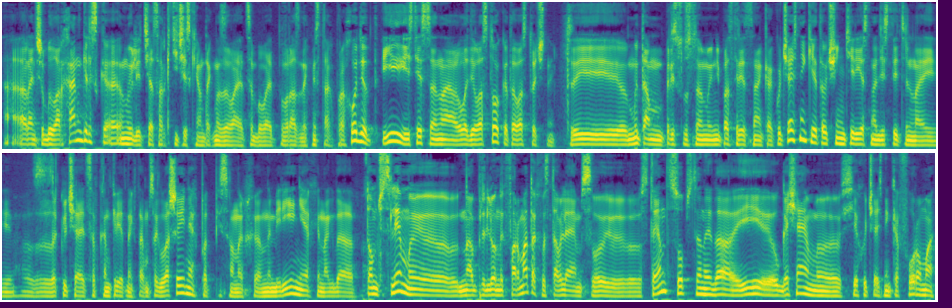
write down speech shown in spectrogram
раньше был Архангельск, ну или сейчас арктический он так называется, бывает в разных местах проходит. И, естественно, Владивосток – это восточный. И мы там присутствуем непосредственно как участники, это очень интересно действительно, и заключается в конкретных там соглашениях, подписанных намерениях иногда. В том числе мы на определенных форматах выставляем свой стенд собственный, да, и угощаем всех участников форума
